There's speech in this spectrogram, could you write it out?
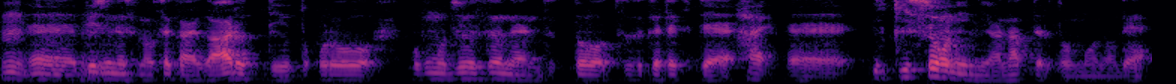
うんえービジネスの世界があるっていうところを、僕も十数年ずっと続けてきて、はい。えー生き証人にはなってると思うので、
